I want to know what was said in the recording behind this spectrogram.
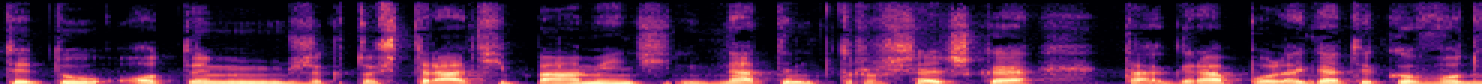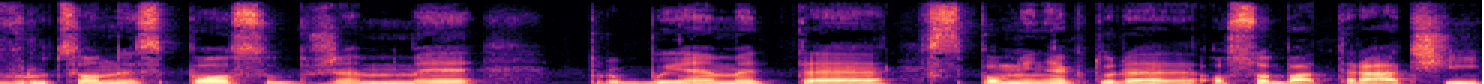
tytuł o tym, że ktoś traci pamięć. Na tym troszeczkę ta gra polega tylko w odwrócony sposób, że my próbujemy te wspomnienia, które osoba traci,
